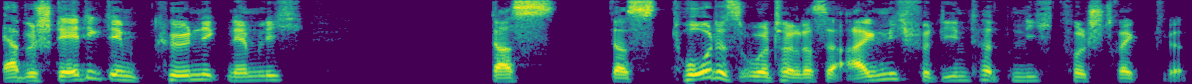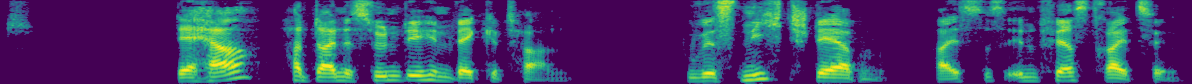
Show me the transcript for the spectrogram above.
Er bestätigt dem König nämlich, dass das Todesurteil, das er eigentlich verdient hat, nicht vollstreckt wird. Der Herr hat deine Sünde hinweggetan. Du wirst nicht sterben, heißt es in Vers 13.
